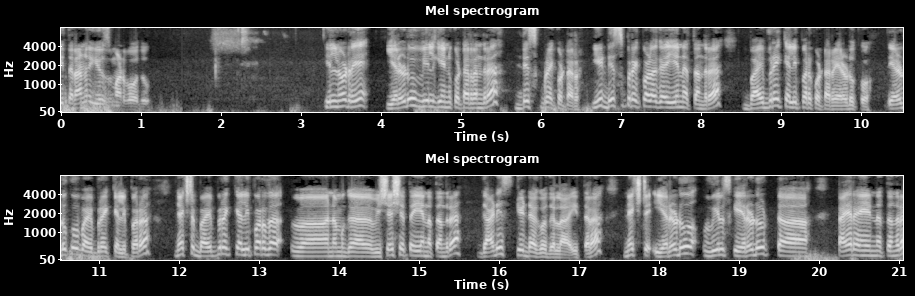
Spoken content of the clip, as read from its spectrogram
ಈ ಥರನೂ ಯೂಸ್ ಮಾಡಬಹುದು ಇಲ್ಲಿ ನೋಡ್ರಿ ಎರಡು ವೀಲ್ಗೆ ಏನು ಕೊಟ್ಟಾರ ಅಂದ್ರ ಡಿಸ್ಕ್ ಬ್ರೇಕ್ ಕೊಟ್ಟಾರ. ಈ ಡಿಸ್ಕ್ ಬ್ರೇಕ್ ಒಳಗೆ ಏನತ್ತಂದ್ರ ಬೈಬ್ರೇಕ್ ಕೆಲಿಪರ್ ಕೊಟ್ಟಾರ ಎರಡಕ್ಕೂ. ಎರಡಕ್ಕೂ ಬೈಬ್ರೇಕ್ ಕೆಲಿಪರ್ ನೆಕ್ಸ್ಟ್ ಬೈಬ್ರೇಕ್ ಕೆಲಿಪರ್ದ ನಮ್ಗೆ ವಿಶೇಷತೆ ಏನತ್ತಂದ್ರ ಗಾಡಿ ಸ್ಕಿಡ್ ಆಗೋದಿಲ್ಲ ಈ ತರ. ನೆಕ್ಸ್ಟ್ ಎರಡು ವೀಲ್ಸ್ಗೆ ಎರಡು ಟೈರ್ ಏನತ್ತಂದ್ರ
